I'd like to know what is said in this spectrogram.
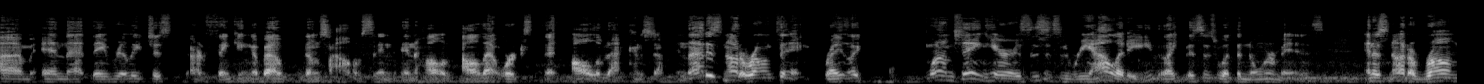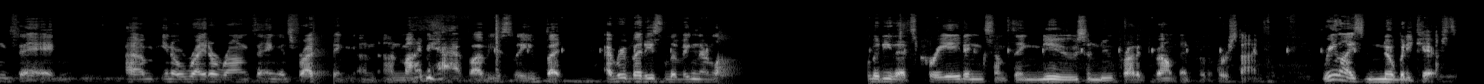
Um, and that they really just are thinking about themselves and, and how all that works, that all of that kind of stuff. And that is not a wrong thing, right? Like what I'm saying here is this is the reality. Like this is what the norm is, and it's not a wrong thing. Um, you know, right or wrong thing. It's frustrating on, on my behalf, obviously, but everybody's living their life. Somebody that's creating something new, some new product development for the first time. Realize nobody cares.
